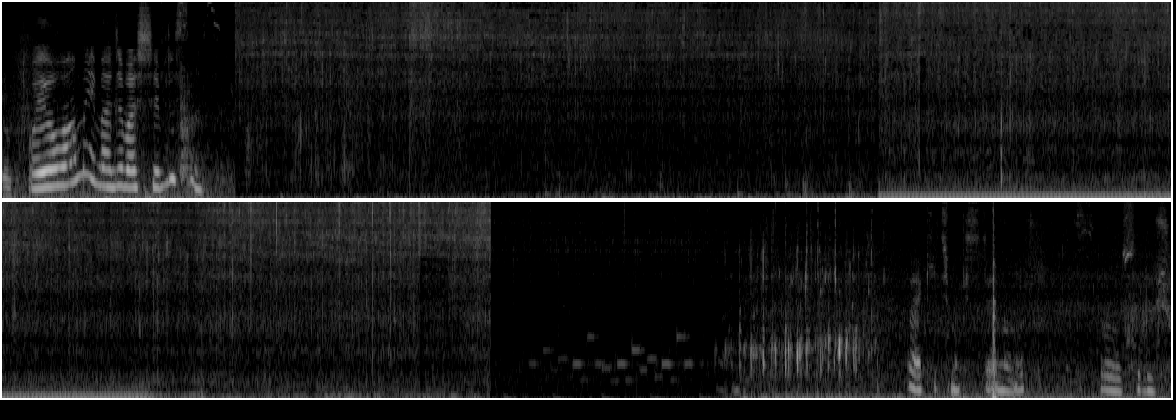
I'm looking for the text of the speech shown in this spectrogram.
yok. Oyalanmayın bence başlayabilirsiniz. Belki içmek isteyen olur. Suluş.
